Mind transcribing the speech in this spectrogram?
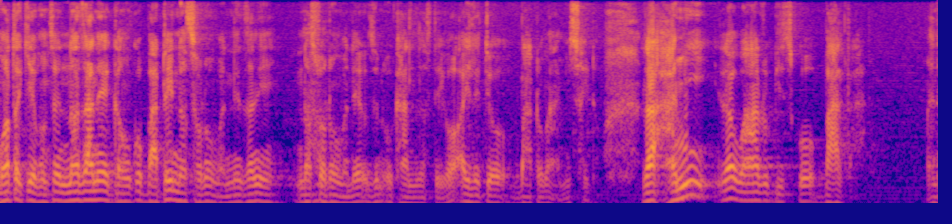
म त के भन्छ नजाने गाउँको बाटै नछोडौँ भन्ने चाहिँ नछोडौँ भन्ने जुन उखान जस्तै हो अहिले त्यो बाटोमा हामी छैनौँ। र हामी र उहाँहरू बिचको वार्ता होइन?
